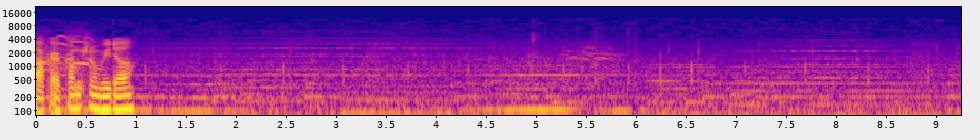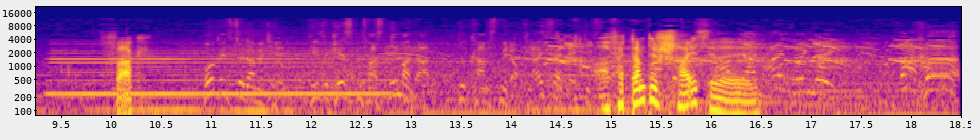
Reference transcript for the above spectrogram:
Fuck, er kommt schon wieder. Fuck. Wo willst du damit hin? Diese Kisten fasst niemand an. Du kamst mir doch gleich verdächtig. Oh, verdammte Scheiße, ey. Ein Eindringling! Wache!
